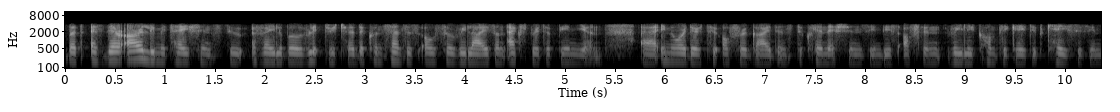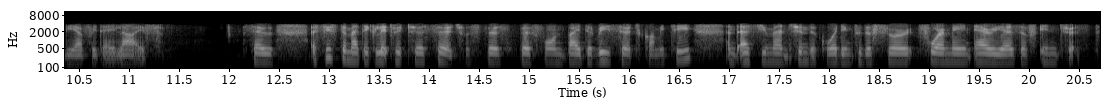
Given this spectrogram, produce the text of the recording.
But as there are limitations to available literature, the consensus also relies on expert opinion uh, in order to offer guidance to clinicians in these often really complicated cases in the everyday life. So, a systematic literature search was first performed by the research committee, and as you mentioned, according to the four, four main areas of interest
